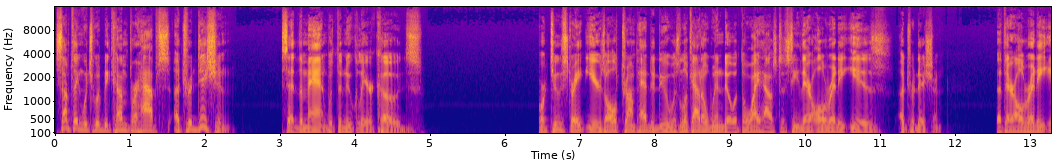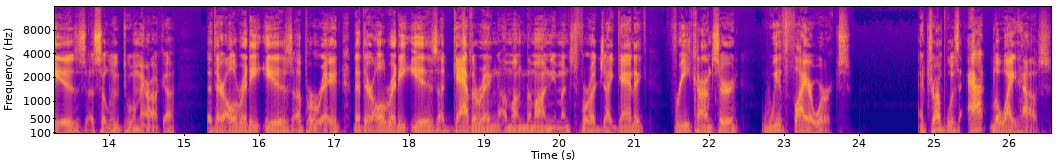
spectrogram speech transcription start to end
Something which would become perhaps a tradition, said the man with the nuclear codes. For two straight years, all Trump had to do was look out a window at the White House to see there already is a tradition, that there already is a salute to America, that there already is a parade, that there already is a gathering among the monuments for a gigantic free concert with fireworks. And Trump was at the White House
